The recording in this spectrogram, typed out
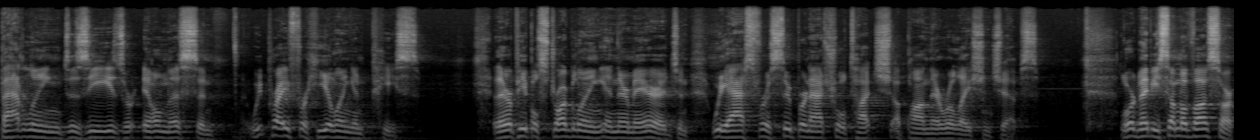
battling disease or illness, and we pray for healing and peace. There are people struggling in their marriage, and we ask for a supernatural touch upon their relationships. Lord, maybe some of us are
